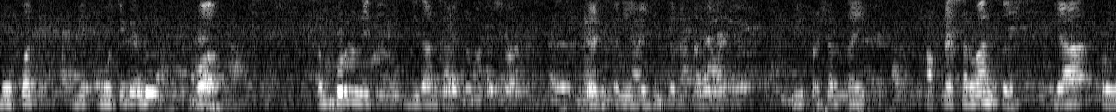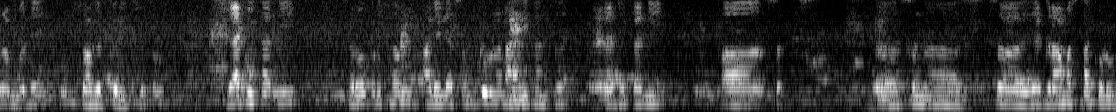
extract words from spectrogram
मोफत मोतीबिंदू व संपूर्ण नेत्ररोग निदान कार्यक्रमाचं स्वागत या ठिकाणी आयोजित करण्यात आलेलं आहे. मी प्रशांत नाईक आपल्या सर्वांचं या प्रोग्राममध्ये स्वागत करू इच्छितो. या ठिकाणी सर्वप्रथम आलेल्या संपूर्ण नागरिकांचं या ठिकाणी स सन स या ग्रामस्थाकडून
